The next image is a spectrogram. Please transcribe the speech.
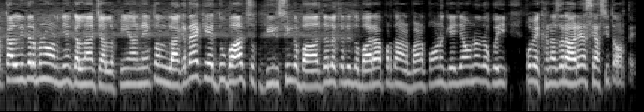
ਅਕਾਲੀ ਦਲ ਬਣਾਉਣ ਦੀਆਂ ਗੱਲਾਂ ਚੱਲ ਪਈਆਂ ਨੇ। ਤੁਹਾਨੂੰ ਲੱਗਦਾ ਹੈ ਕਿ ਇਸ ਤੋਂ ਬਾਅਦ ਸੁਖਬੀਰ ਸਿੰਘ ਬਾਦਲ ਕਦੇ ਦੁਬਾਰਾ ਪ੍ਰਧਾਨ ਬਣ ਪਾਉਣਗੇ ਜਾਂ ਉਹਨਾਂ ਦਾ ਕੋਈ ਭਵਿੱਖ ਨਜ਼ਰ ਆ ਰਿਹਾ ਸਿਆਸੀ ਤੌਰ ਤੇ?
